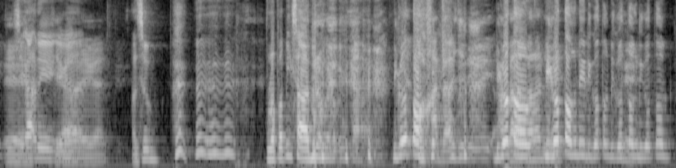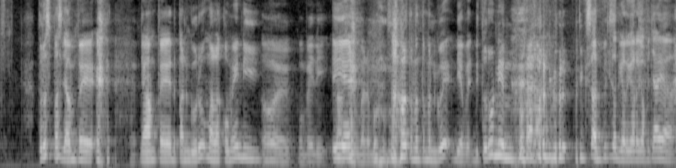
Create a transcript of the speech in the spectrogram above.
Iya, si A nih, Si ya kan? iya kan. langsung pura-pura pingsan, digotong, Ada aja nih. digotong, digotong nih, digotong, digotong, digotong. Terus pas nyampe nyampe depan guru malah komedi. Oh, komedi. Iya. Sama teman-teman gue dia diturunin depan guru pingsan pingsan gara-gara gak percaya.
